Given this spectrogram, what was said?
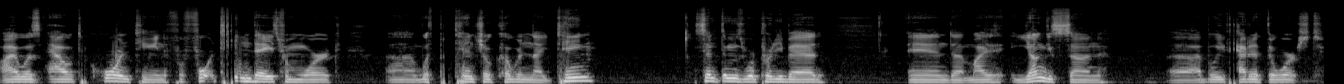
I was out quarantined for 14 days from work uh, with potential COVID 19. Symptoms were pretty bad, and uh, my youngest son uh, I believe, had it the worst.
